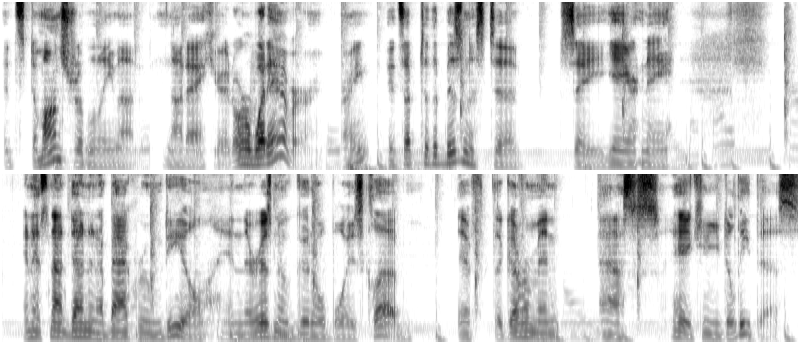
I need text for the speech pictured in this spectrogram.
It's demonstrably not not accurate or whatever, right? It's up to the business to say yay or nay and it's not done in a backroom deal, and there is no good old boys club. If the government asks, hey, can you delete this?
